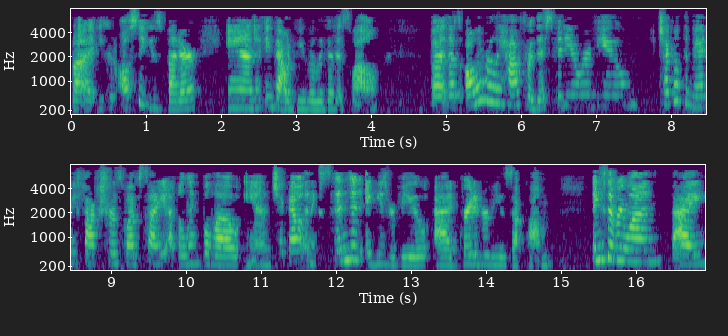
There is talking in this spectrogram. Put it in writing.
But you could also use butter, and I think that would be really good as well. But that's all I really have for this video review. Check out the manufacturer's website at the link below, and check out an extended Eggies review at gradedreviews.com. Thanks everyone. Bye.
